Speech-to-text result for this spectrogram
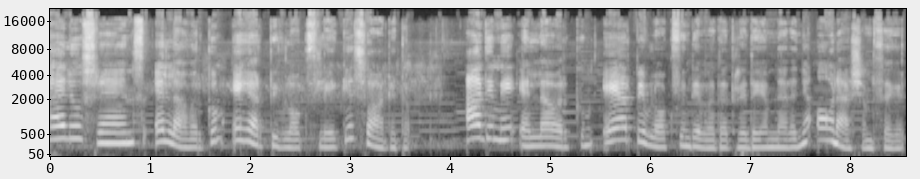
ഹലോ ഫ്രണ്ട്സ് എല്ലാവർക്കും എ ആർ പി വ്ളോഗ്സിലേക്ക് സ്വാഗതം. ആദ്യമേ എല്ലാവർക്കും എ ആർ പി വ്ളോഗ്സിന്റെ വക ഹൃദയം നിറഞ്ഞ ഓണാശംസകൾ.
